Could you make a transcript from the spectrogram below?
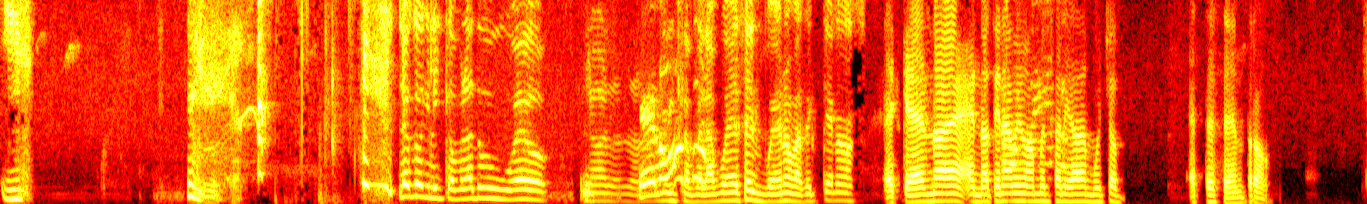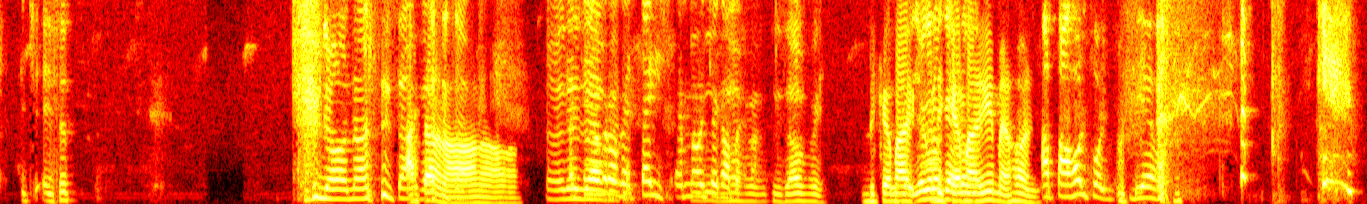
Y. Loco, Clint Capela tuvo un huevo. No, no, no. Puede ser bueno, va a ser que no. Es que él no, es- él no tiene la misma mentalidad de muchos este centro. Ese... No, no, sabes. No, no. No, Es que yo creo que Taze es mejor que Capela. tú sabes. Di que, Mag- Yo creo que que no. Magui mejor. Hasta Holford, viejo.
